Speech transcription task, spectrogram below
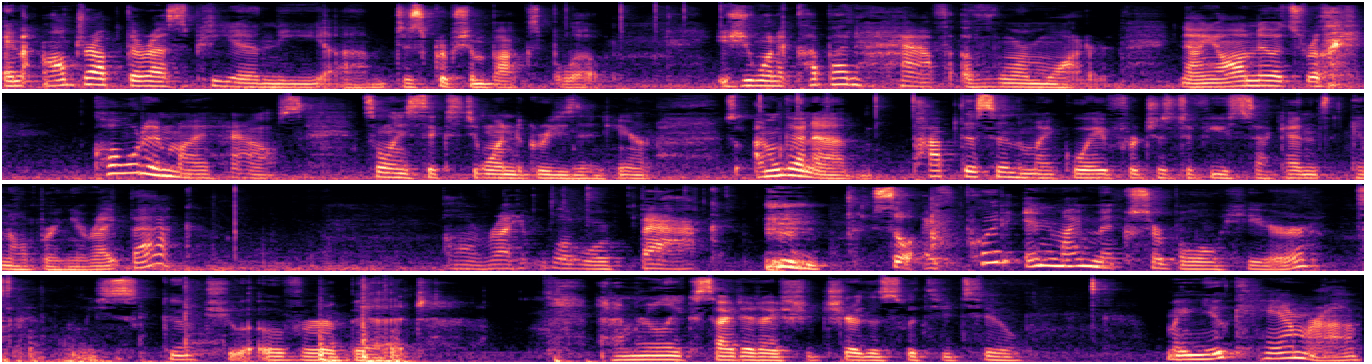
and I'll drop the recipe in the um, description box below, is you want a cup and a half of warm water. Now, y'all know it's really cold in my house. It's only 61 degrees in here. So I'm gonna pop this in the microwave for just a few seconds and I'll bring you right back. All right, well, we're back. so I've put in my mixer bowl here. Let me scoot you over a bit. And I'm really excited I should share this with you too. My new camera,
